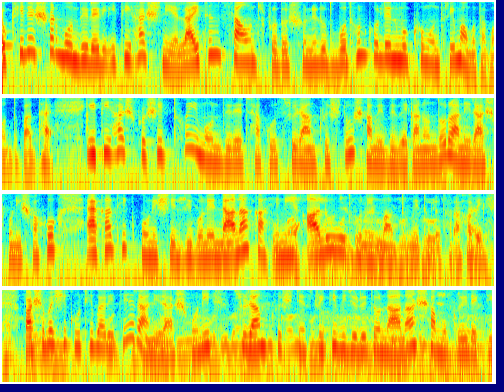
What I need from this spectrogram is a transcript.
দক্ষিণেশ্বর মন্দিরের ইতিহাস নিয়ে লাইট অ্যান্ড সাউন্ড প্রদর্শনীর উদ্বোধন করলেন মুখ্যমন্ত্রী মমতা বন্দ্যোপাধ্যায়। ইতিহাস প্রসিদ্ধ এই মন্দিরে ঠাকুর শ্রীরামকৃষ্ণ স্বামী বিবেকানন্দ রানী রাসমণি সহ একাধিক মনীষীর জীবনের নানা কাহিনী আলো ও ধ্বনির মাধ্যমে তুলে ধরা হবে। পাশাপাশি কুঠিবাড়িতে রানী রাসমণি শ্রীরামকৃষ্ণের স্মৃতি বিজড়িত নানা সামগ্রীর একটি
